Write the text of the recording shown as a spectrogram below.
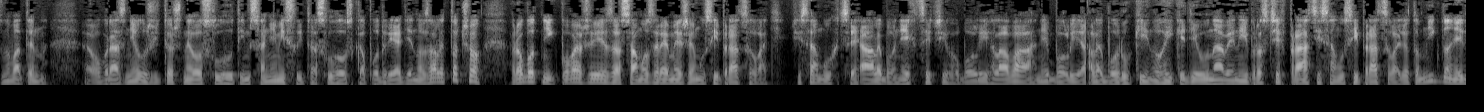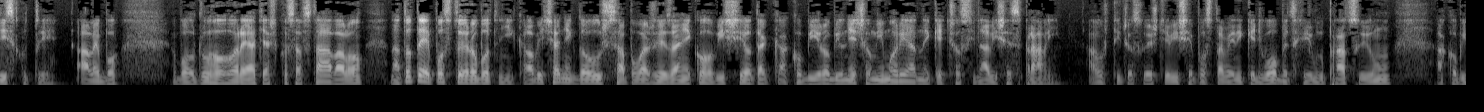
znova ten e, obraz neužitočného sluhu, tým sa nemyslí tá sluhovská podriadenosť, ale to, čo robotník považuje za samozrejme, že musí pracovať. Či sa mu chce, alebo nechce, či ho boli hlava, neboli, alebo ruky, nohy, keď je unavený. Proste v práci sa musí pracovať. O tom nikto nediskutuje. Alebo bol dlho hore a ťažko sa vstávalo. Na toto je postoj robotníka. Obyčajne, kto už sa považuje za niekoho vyššieho, tak ako by robil niečo mimoriadne, keď čo si navyše spraví a už tí, čo sú ešte vyššie postavení, keď vôbec chvíľu pracujú, ako by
